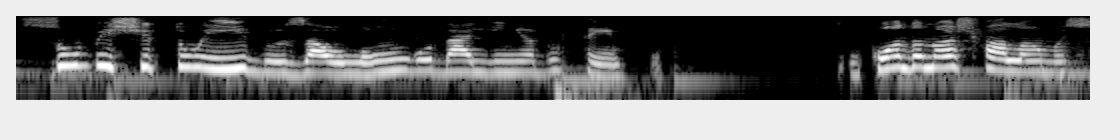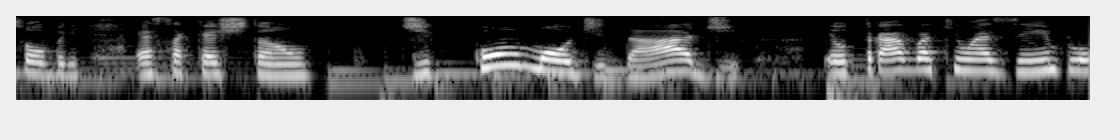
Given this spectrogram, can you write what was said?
substituídos ao longo da linha do tempo. E quando nós falamos sobre essa questão de comodidade, eu trago aqui um exemplo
